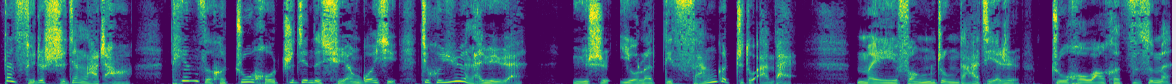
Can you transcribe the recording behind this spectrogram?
但随着时间拉长，天子和诸侯之间的血缘关系就会越来越远，于是有了第三个制度安排：每逢重大节日，诸侯王和子孙们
